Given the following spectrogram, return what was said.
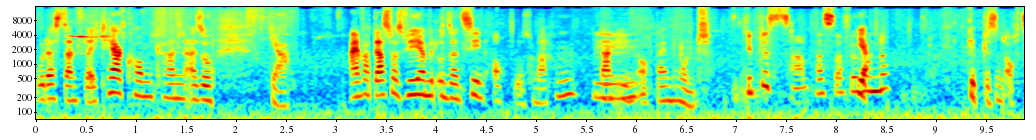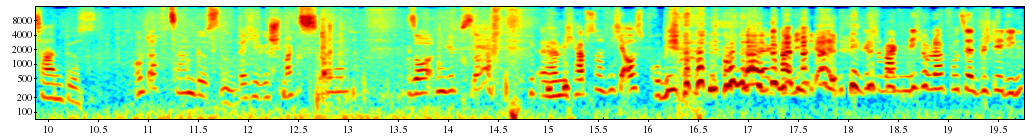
wo das dann vielleicht herkommen kann? Also ja, einfach das, was wir ja mit unseren Zähnen auch bloß machen, dann eben auch beim Hund. Gibt es Zahnpasta für Ja. Hunde? Gibt es und auch Zahnbürsten. Und auch Zahnbürsten. Welche Geschmackssorten äh, Sorten gibt es da? ähm, ich habe es noch nicht ausprobiert, von daher kann ich den Geschmack nicht 100% bestätigen.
